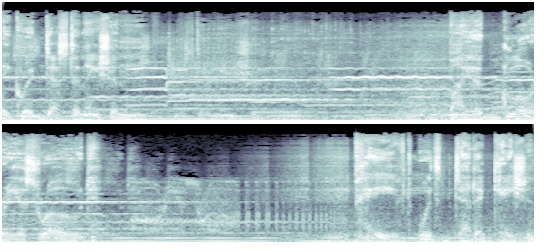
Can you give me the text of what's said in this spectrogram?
sacred destination. By a glorious road. Paved with dedication.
